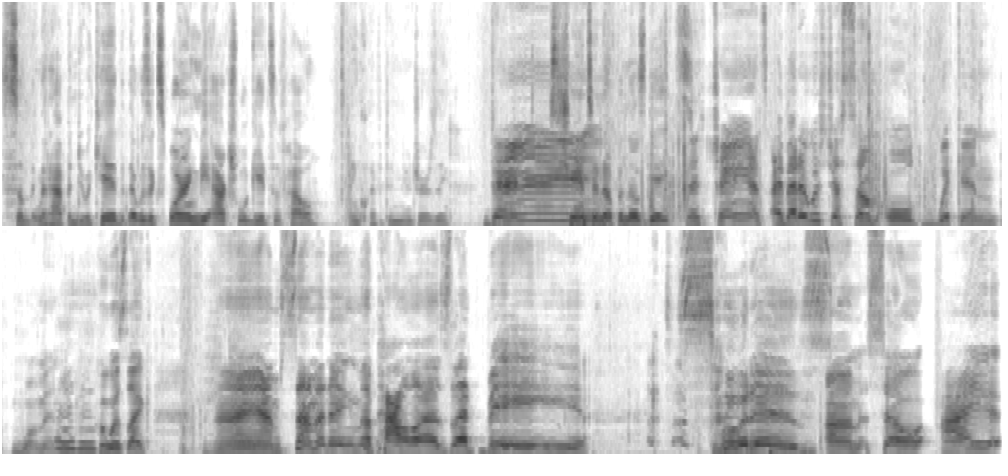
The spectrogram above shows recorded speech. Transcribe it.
Something that happened to a kid that was exploring the actual gates of hell in Clifton, New Jersey. Dang. Chanting up in those gates. The chance. I bet it was just some old Wiccan woman who was like, I am summoning the powers that be. So it is. Um, so I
